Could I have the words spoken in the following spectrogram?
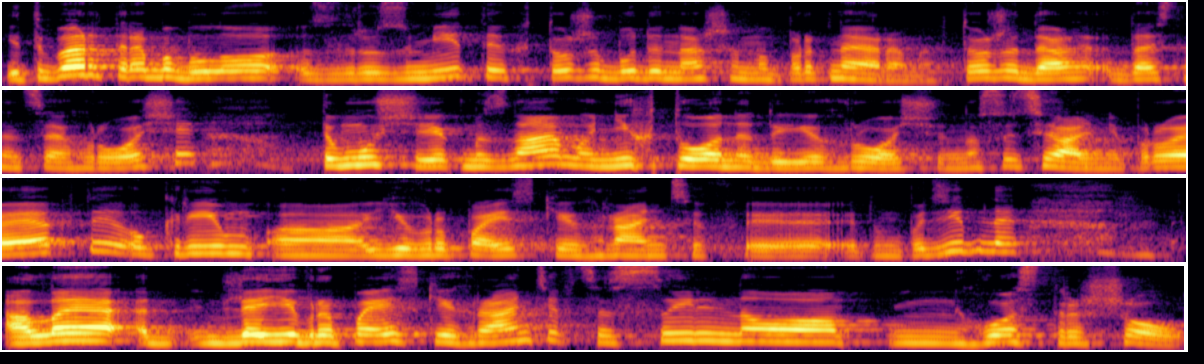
І тепер треба було зрозуміти, хто ж буде нашими партнерами, хто ж да- дасть на це гроші. Тому що, як ми знаємо, ніхто не дає гроші на соціальні проекти, окрім е, європейських грантів і, тому подібне. Але для європейських грантів це сильно гостре шоу.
